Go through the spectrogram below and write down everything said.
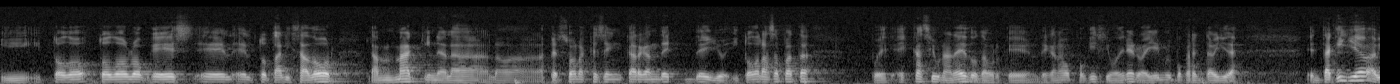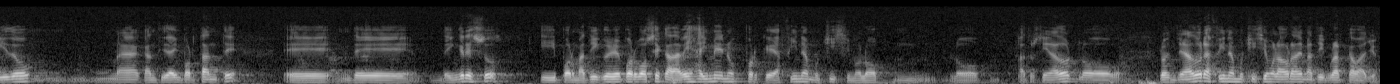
y todo, todo lo que es el, totalizador, las máquinas, las personas que se encargan de, de ello y todas las zapatas, pues es casi una anécdota porque le ganamos poquísimo dinero, ahí hay muy poca rentabilidad. En taquilla ha habido una cantidad importante eh, de, ingresos y por matrícula y por voce cada vez hay menos porque afina muchísimo. Los, mm, patrocinadores, los, entrenadores afinan muchísimo la hora de matricular caballos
